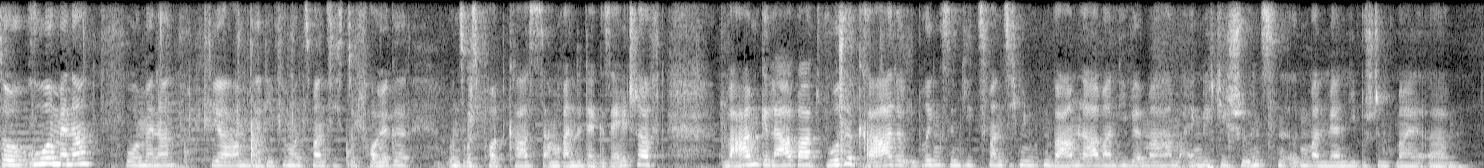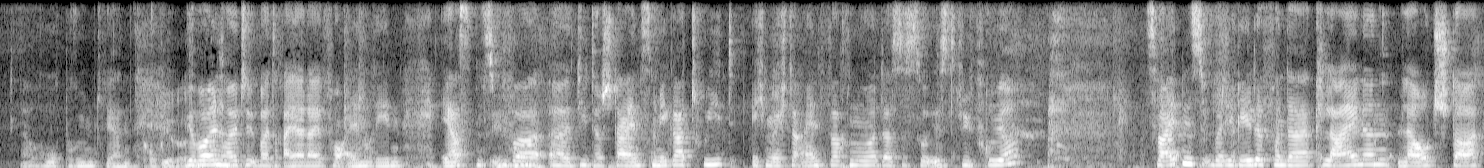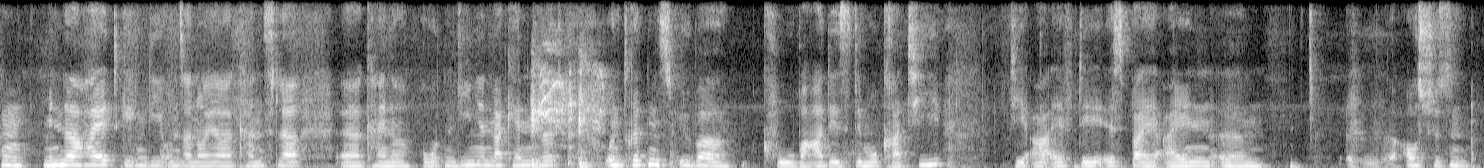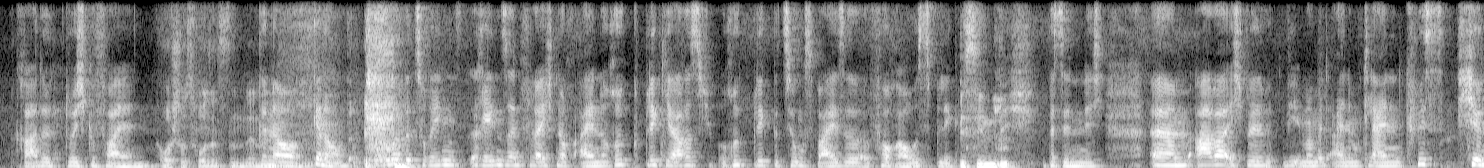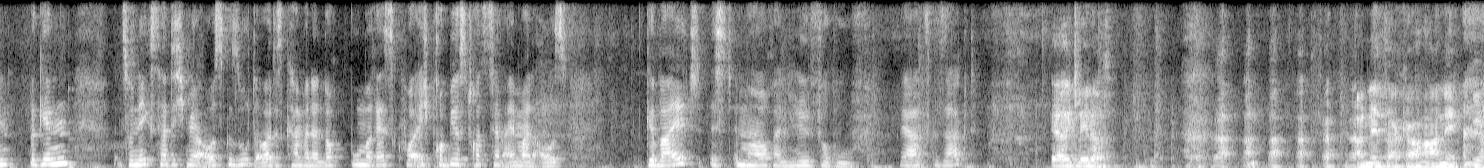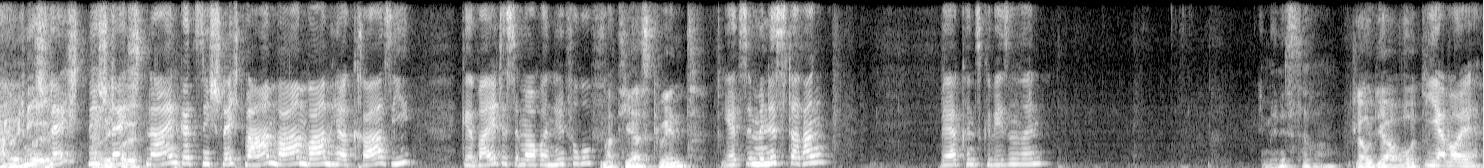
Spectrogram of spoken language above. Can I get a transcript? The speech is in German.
So, Ruhe Männer, Ruhe Männer. Wir haben hier die 25. Folge unseres Podcasts am Rande der Gesellschaft. Warm gelabert wurde gerade, übrigens sind die 20 Minuten Warmlabern, die wir immer haben, eigentlich die schönsten. Irgendwann werden die bestimmt mal ja, hochberühmt werden. Also Wir wollen heute über dreierlei vor allem reden. Erstens über äh, Dieter Steins Megatweet. Ich möchte einfach nur, dass es so ist wie früher. Zweitens über die Rede von der kleinen, lautstarken Minderheit, gegen die unser neuer Kanzler äh, keine roten Linien mehr kennen wird. Und drittens über Quo Vadis Demokratie. Die AfD ist bei allen ähm, äh, Ausschüssen gerade durchgefallen. Ausschussvorsitzenden. Genau, genau. Darüber wird zu reden, reden sein, vielleicht noch ein Rückblick, Jahresrückblick beziehungsweise Vorausblick. Besinnlich. Besinnlich. Ähm, aber ich will wie immer mit einem kleinen Quizchen beginnen. Zunächst hatte ich mir ausgesucht, aber das kam mir dann doch boomeresk vor. Ich probiere es trotzdem einmal aus. Gewalt ist immer auch ein Hilferuf. Wer hat's gesagt? Erik Lehnert. Anetta Kahane. Heinrich Nicht Böll. schlecht, nicht Heinrich schlecht. Nein, Götz, nicht schlecht. Warm, warm, warm, Herr Krasi. Gewalt ist immer auch ein Hilferuf. Matthias Quent. Jetzt im Ministerrang. Wer könnte es gewesen sein? Im Ministerrang. Claudia Roth. Jawohl.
